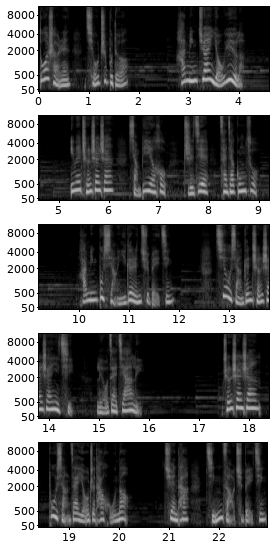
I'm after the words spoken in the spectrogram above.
多少人求之不得，韩明居然犹豫了，因为程珊珊想毕业后直接参加工作，韩明不想一个人去北京，就想跟程珊珊一起留在家里。程珊珊不想再由着他胡闹，劝他尽早去北京，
